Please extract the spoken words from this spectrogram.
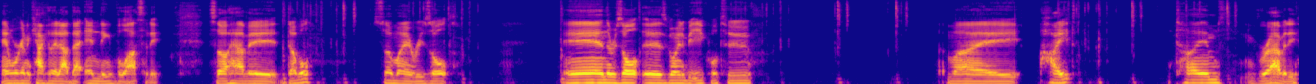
and we're going to calculate out that ending velocity. So I'll have a double, so my result, and the result is going to be equal to my height times gravity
